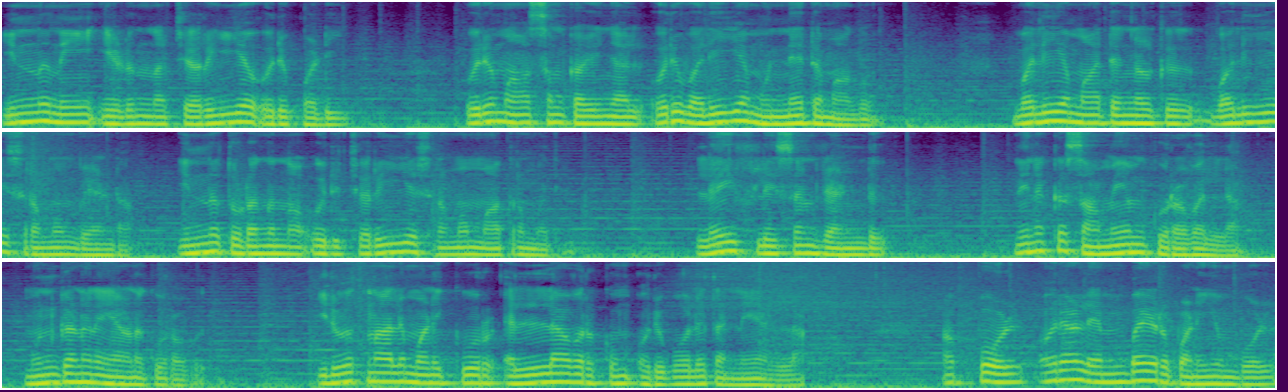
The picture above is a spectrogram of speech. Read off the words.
ഇന്ന് നീ ഇടുന്ന ചെറിയ ഒരു പടി ഒരു മാസം കഴിഞ്ഞാൽ ഒരു വലിയ മുന്നേറ്റമാകും. വലിയ മാറ്റങ്ങൾക്ക് വലിയ ശ്രമം വേണ്ട. ഇന്ന് തുടങ്ങുന്ന ഒരു ചെറിയ ശ്രമം മാത്രം മതി. ലൈഫ് ലെസൺ രണ്ട്. നിനക്ക് സമയം കുറവല്ല. മുൻഗണനയാണ് കുറവ്. ഇരുപത്തിനാല് മണിക്കൂർ എല്ലാവർക്കും ഒരുപോലെ തന്നെയല്ല. അപ്പോൾ ഒരാൾ എംപയർ പണിയുമ്പോൾ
